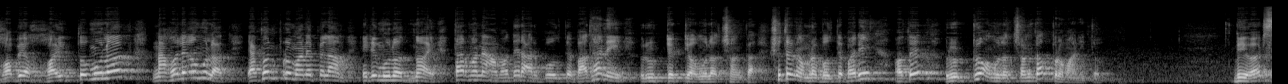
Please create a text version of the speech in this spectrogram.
হবে হয়তো মূলক, না হলে অমূলক। এখন প্রমাণে পেলাম এটি মূলদ নয়। তার মানে আমাদের আর বলতে বাধা নেই রুট টু একটি অমূলক সংখ্যা। সুতরাং আমরা বলতে পারি, অতএব রুট টু অমূলক সংখ্যা প্রমাণিত। ভিউয়ার্স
